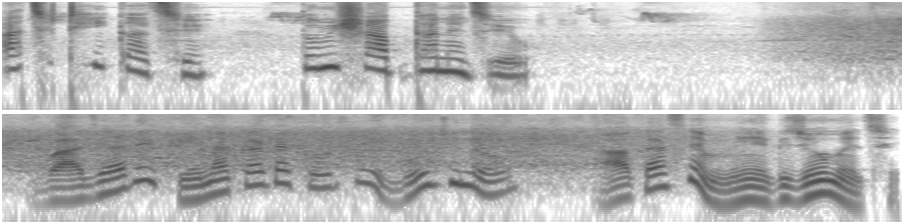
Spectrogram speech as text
আচ্ছা ঠিক আছে। তুমি সাবধানে যেও। বাজারে কেনাকাটা করতে বুঝলো আকাশে মেঘ জমেছে।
